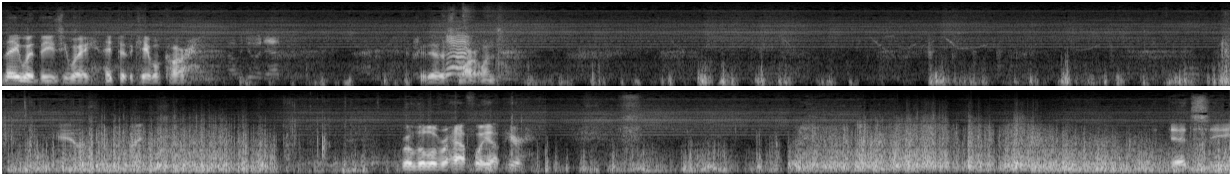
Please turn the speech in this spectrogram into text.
They went the easy way. They took the cable car. Actually, they're the smart ones. We're a little over halfway up here. Dead Sea.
